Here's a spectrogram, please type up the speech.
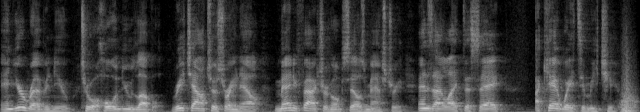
and your revenue to a whole new level. Reach out to us right now, Manufactured Home Sales Mastery. And as I like to say, I can't wait to meet you.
